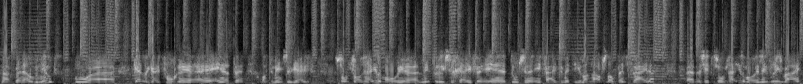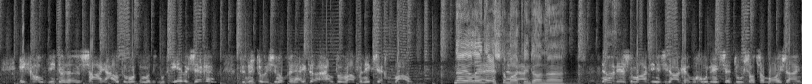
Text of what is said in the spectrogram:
nou, ik ben heel benieuwd. Hoe, kennelijk heeft vroeger in het, of tenminste, die heeft soms wel eens hele mooie uh, liveries gegeven toen ze in feite met die lange afstandwedstrijden. Eh daar zitten soms hele mooie liveries bij. Ik hoop niet dat het een saaie auto wordt, want ik moet eerlijk zeggen, tot nu toe is er nog geen hete auto waarvan ik zeg, wauw. Nee, alleen de Aston Martin dan. eh. Ja, de Aston Martin is die daar helemaal groen is en toestand zou mooi zijn.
